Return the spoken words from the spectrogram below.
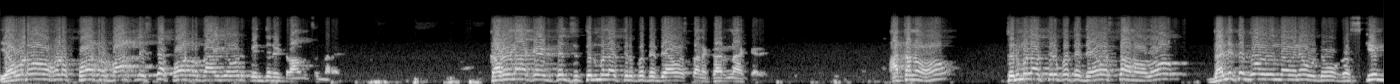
ఎవడో ఒకడు కోట బాటలు ఇస్తే కోట తాగేవాడు పెద్దిరెడ్డి రామచంద్రరెడ్డి కరుణాకరెడ్డి తెలుసు తిరుమల తిరుపతి దేవస్థాన కరుణాకరెడ్డి అతను తిరుమల తిరుపతి దేవస్థానంలో దళిత గోవిందం అనే ఒకటి ఒక స్కీమ్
